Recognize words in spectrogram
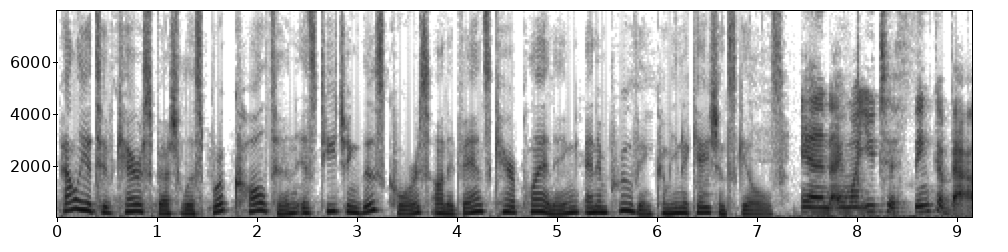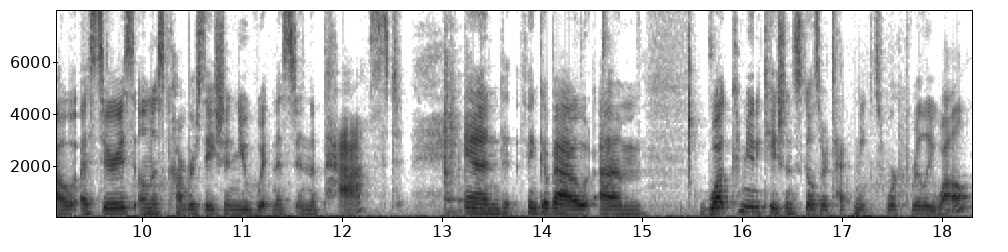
Palliative care specialist Brooke Calton is teaching this course on advanced care planning and improving communication skills. And I want you to think about a serious illness conversation you've witnessed in the past and think about um, what communication skills or techniques worked really well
